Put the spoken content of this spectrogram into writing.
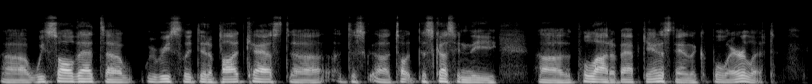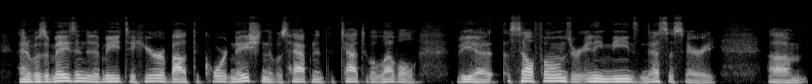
Uh, we saw that uh, we recently did a podcast uh, dis- uh, t- discussing the uh, the pullout of Afghanistan, the Kabul airlift, and it was amazing to me to hear about the coordination that was happening at the tactical level via cell phones or any means necessary. Um,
